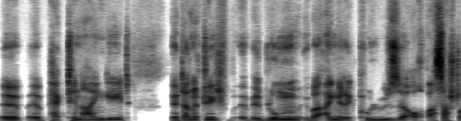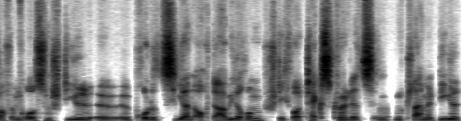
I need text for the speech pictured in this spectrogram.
äh, äh Pact hineingeht. Dann natürlich will Blumen über eigene Elektrolyse auch Wasserstoff im großen Stil äh, produzieren. Auch da wiederum, Stichwort Tax Credits im, im Climate Deal.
